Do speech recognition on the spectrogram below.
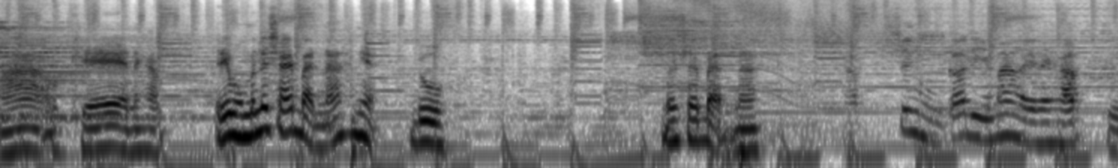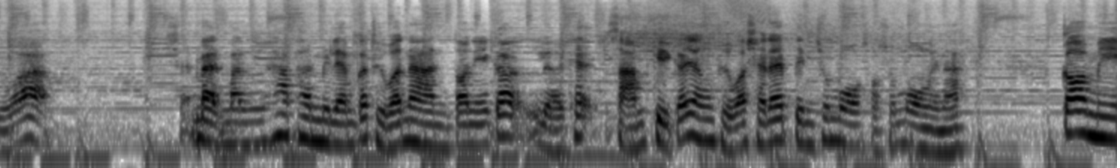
อ่าโอเคนะครับอันนี้ผมไม่ได้ใช้แบตนะเนี่ยดู ไม่ใช้แบตนะครับซึ่งก็ดีมากเลยนะครับ ถือว่าแบตมัน 5,000 มิลลิแอมก็ถือว่านาน ตอนนี้ก็เหลือแค่3ขีดก็ยังถือว่าใช้ได้เป็นชั่วโมง 2 ชั่วโมงเลยนะ ก็มี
